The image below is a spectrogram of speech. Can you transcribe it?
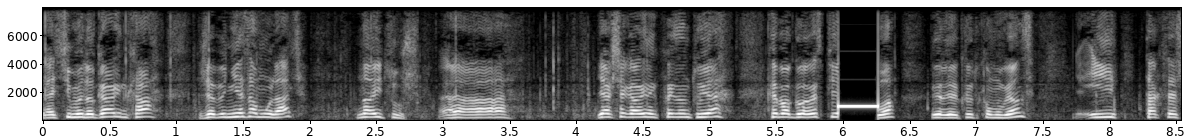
Lecimy do garnka, żeby nie zamulać. No i cóż. E, jak się garnek prezentuje? Chyba go rozpierdło, e, krótko mówiąc. I tak też,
